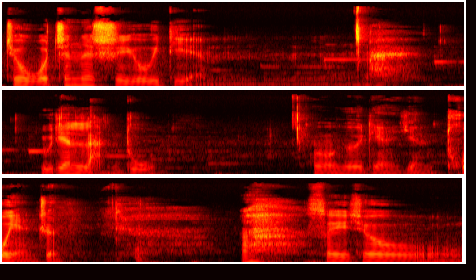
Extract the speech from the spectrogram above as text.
就我真的是有一点，有点懒惰，我有一点延拖延症啊，所以就，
